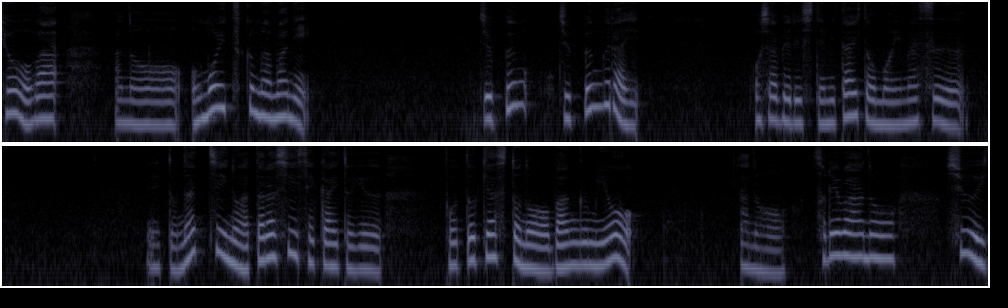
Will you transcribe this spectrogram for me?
今日はあの思いつくままに10分10分ぐらいおしゃべりしてみたいと思います。えっ、とナッチーの新しい世界というポッドキャストの番組をあのそれはあの週1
